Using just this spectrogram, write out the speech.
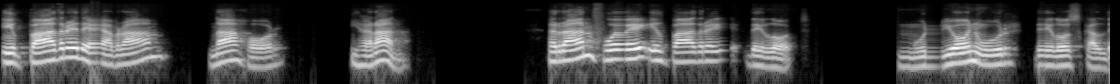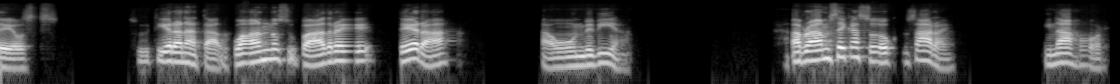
el padre de Abraham, Nahor y Harán. Harán fue el padre de Lot. Murió en Ur de los caldeos tierra natal, cuando su padre Tera aún vivía. Abraham se casó con Sarai y Nahor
